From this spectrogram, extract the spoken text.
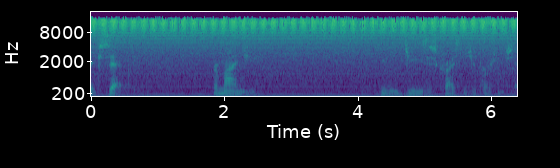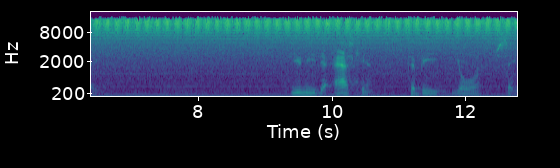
except remind you you need Jesus Christ as your personal Savior. You need to ask him to be your Savior.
